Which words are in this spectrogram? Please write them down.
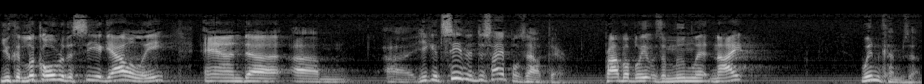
you could look over the Sea of Galilee, and uh, um, uh, he could see the disciples out there. Probably it was a moonlit night. Wind comes up.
